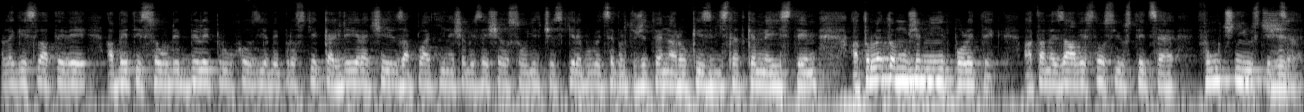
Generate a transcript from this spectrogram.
legislativy, aby ty soudy byly průchozí, aby prostě každý radši zaplatí, než aby se šel soudit v České republice, protože to je na roky s výsledkem nejistým. A tohle to může měnit politik. A ta nezávislost justice, funkční justice,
